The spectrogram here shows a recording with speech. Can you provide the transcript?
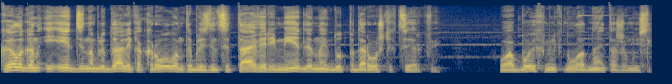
Келлоган и Эдди наблюдали, как Роланд и близнецы Тавери медленно идут по дорожке к церкви. У обоих мелькнула одна и та же мысль.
